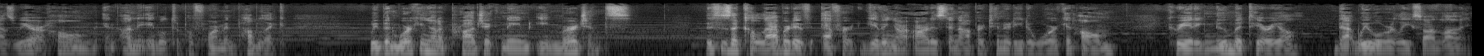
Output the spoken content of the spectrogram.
As we are home and unable to perform in public, we've been working on a project named Emergence. This is a collaborative effort giving our artists an opportunity to work at home, creating new material that we will release online.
